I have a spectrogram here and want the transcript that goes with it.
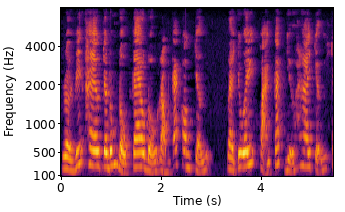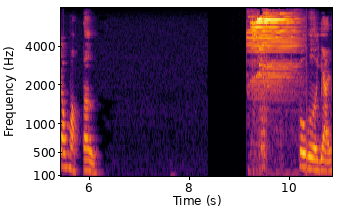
Rồi viết theo cho đúng độ cao, độ rộng các con chữ. Và chú ý khoảng cách giữa hai chữ trong mật từ. Cô vừa dạy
